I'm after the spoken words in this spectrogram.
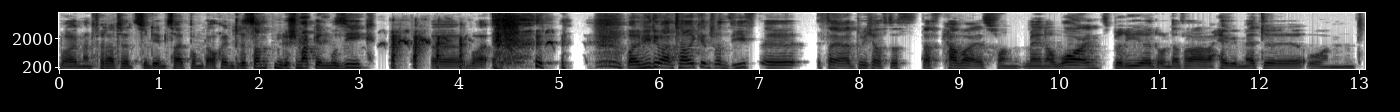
weil Manfred hatte zu dem Zeitpunkt auch interessanten Geschmack in Musik. äh, weil, wie du an Tarikin schon siehst, äh, ist da ja durchaus das, das Cover ist von Man of War inspiriert und da war Heavy Metal und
